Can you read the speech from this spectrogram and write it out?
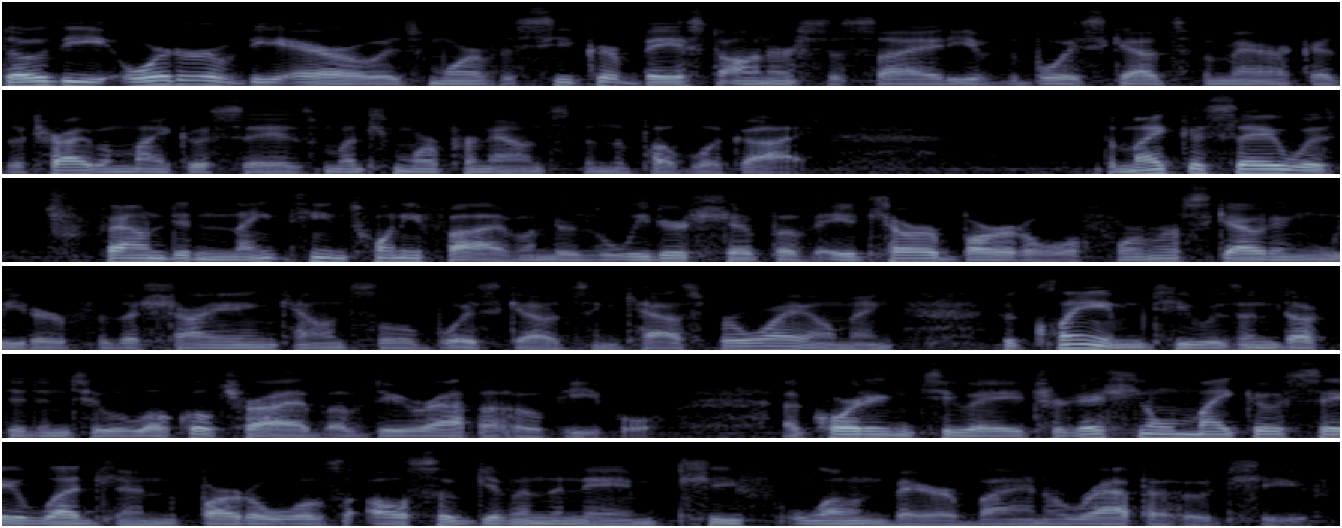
though the Order of the Arrow is more of a secret based honor society of the Boy Scouts of America, the tribe of Mic-o-say is much more pronounced in the public eye. The Mic-o-say was founded in 1925 under the leadership of H.R. Bartle, a former scouting leader for the Cheyenne Council of Boy Scouts in Casper, Wyoming, that claimed he was inducted into a local tribe of the Arapaho people. According to a traditional Mic-o-say legend, Bartle was also given the name Chief Lone Bear by an Arapaho chief.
